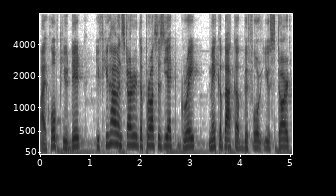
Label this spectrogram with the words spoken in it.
I hope you did. If you haven't started the process yet, great, make a backup before you start.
